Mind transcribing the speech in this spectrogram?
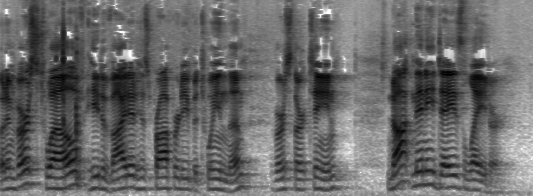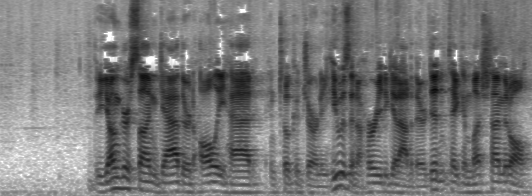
But in verse 12, he divided his property between them. Verse 13, not many days later, the younger son gathered all he had and took a journey. He was in a hurry to get out of there. It didn't take him much time at all.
